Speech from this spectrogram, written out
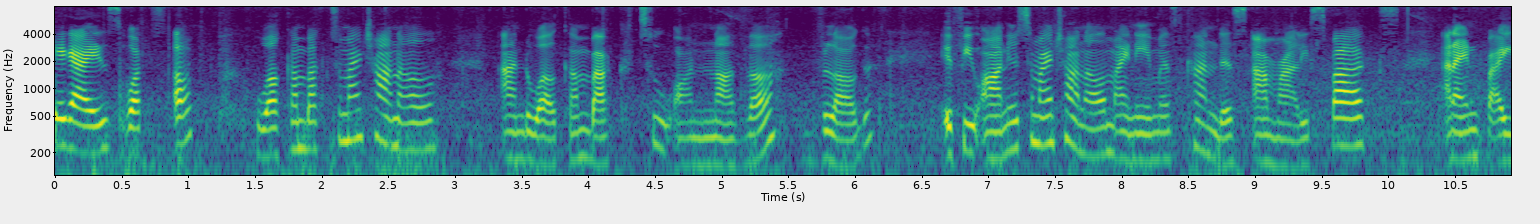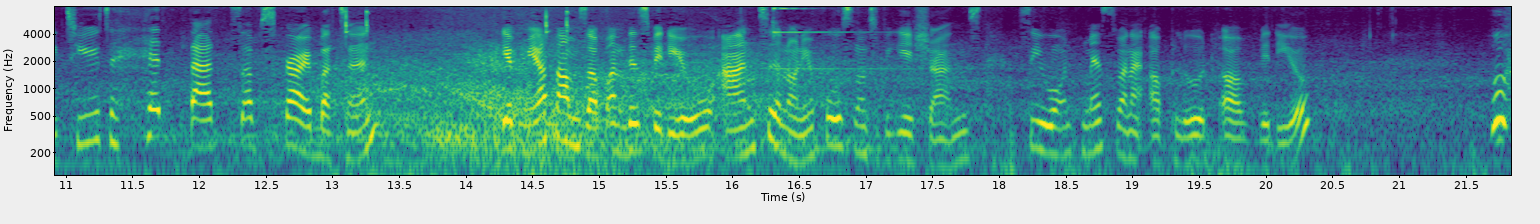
hey guys what's up? Welcome back to my channel and welcome back to another vlog. If you are new to my channel my name is Candace Ameerali Sparks and I invite you to hit that subscribe button. Give me a thumbs up on this video and turn on your post notifications so you won't miss when I upload a video.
